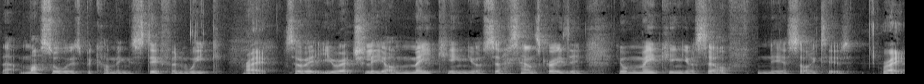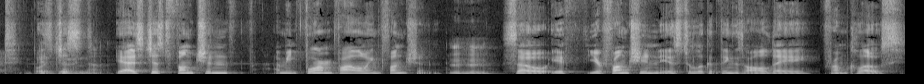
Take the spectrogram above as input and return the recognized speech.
that muscle is becoming stiff and weak. Right. So it, you actually are making yourself, sounds crazy, you're making yourself nearsighted. Right. by it's doing just that. yeah, it's just function. I mean, form following function. Mm-hmm. So if your function is to look at things all day from close,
